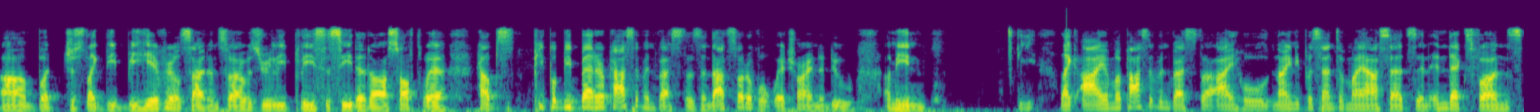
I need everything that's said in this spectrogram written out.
uh, but just like the behavioral side. And so I was really pleased to see that our software helps people be better passive investors, and that's sort of what we're trying to do. I mean, like I am a passive investor. I hold 90% of my assets in index funds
